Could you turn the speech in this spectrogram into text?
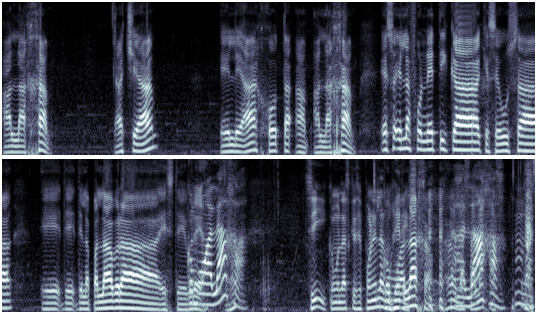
Alajá. H-A-L-A-J-A. Alajá. Eso es la fonética que se usa eh, de, de la palabra este, hebrea. Como Ajá. Sí, como las que se ponen las Como mujeres. alhaja. Ajá, las. Mm, Las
